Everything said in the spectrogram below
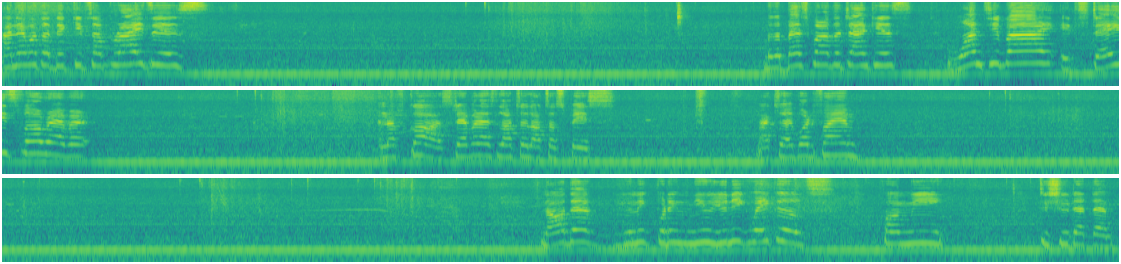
I never thought they keep surprises. But the best part of the tank is once you buy, it stays forever. And of course, Trevor has lots and lots of space. That's why I bought for him. Now they're unique putting new unique vehicles for me to shoot at them.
